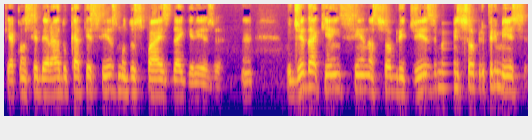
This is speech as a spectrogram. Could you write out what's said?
que é considerado o catecismo dos pais da igreja. Né? O Didaquê ensina sobre dízimo e sobre primícia.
